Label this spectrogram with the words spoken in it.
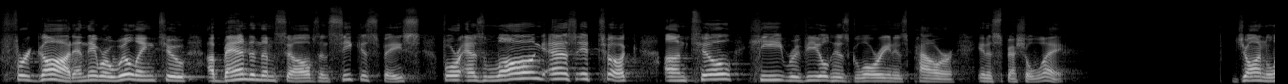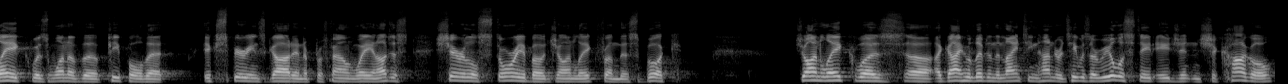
for God, and they were willing to abandon themselves and seek His face for as long as it took until He revealed His glory and His power in a special way. John Lake was one of the people that experienced God in a profound way, and I'll just share a little story about John Lake from this book. John Lake was uh, a guy who lived in the 1900s. He was a real estate agent in Chicago,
